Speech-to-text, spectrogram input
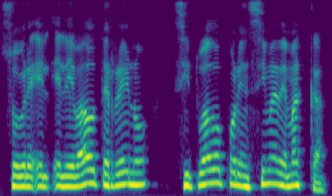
sobre el elevado terreno situado por encima de Macca,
